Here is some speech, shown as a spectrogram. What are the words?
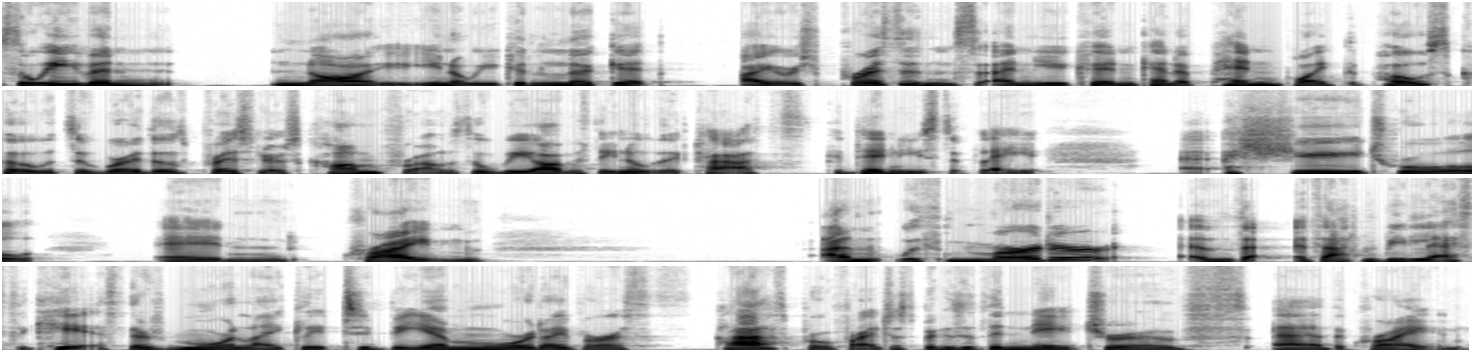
so even now, you know, you can look at Irish prisons and you can kind of pinpoint the postcodes of where those prisoners come from. So we obviously know that class continues to play a huge role in crime. And with murder, that, that would be less the case. There's more likely to be a more diverse class profile just because of the nature of uh, the crime.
